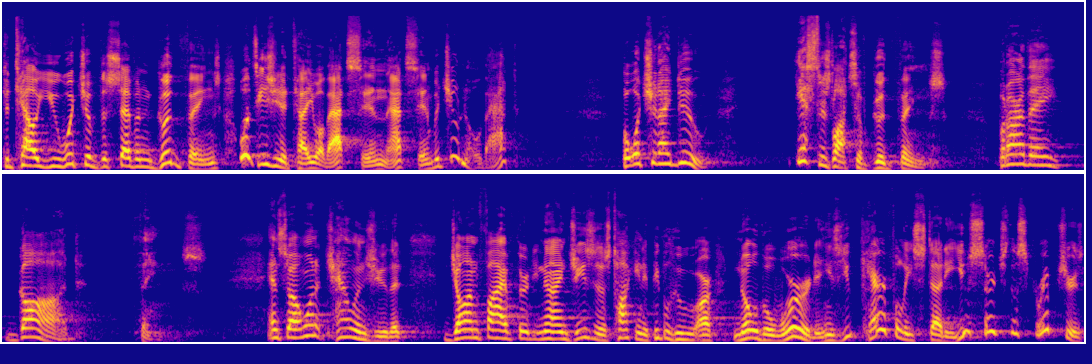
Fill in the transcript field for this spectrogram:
to tell you which of the seven good things. Well, it's easy to tell you, well, that's sin, that's sin, but you know that. But what should I do? Yes, there's lots of good things, but are they God things? And so I want to challenge you that John 5 39, Jesus is talking to people who are know the word, and he's you carefully study, you search the scriptures.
